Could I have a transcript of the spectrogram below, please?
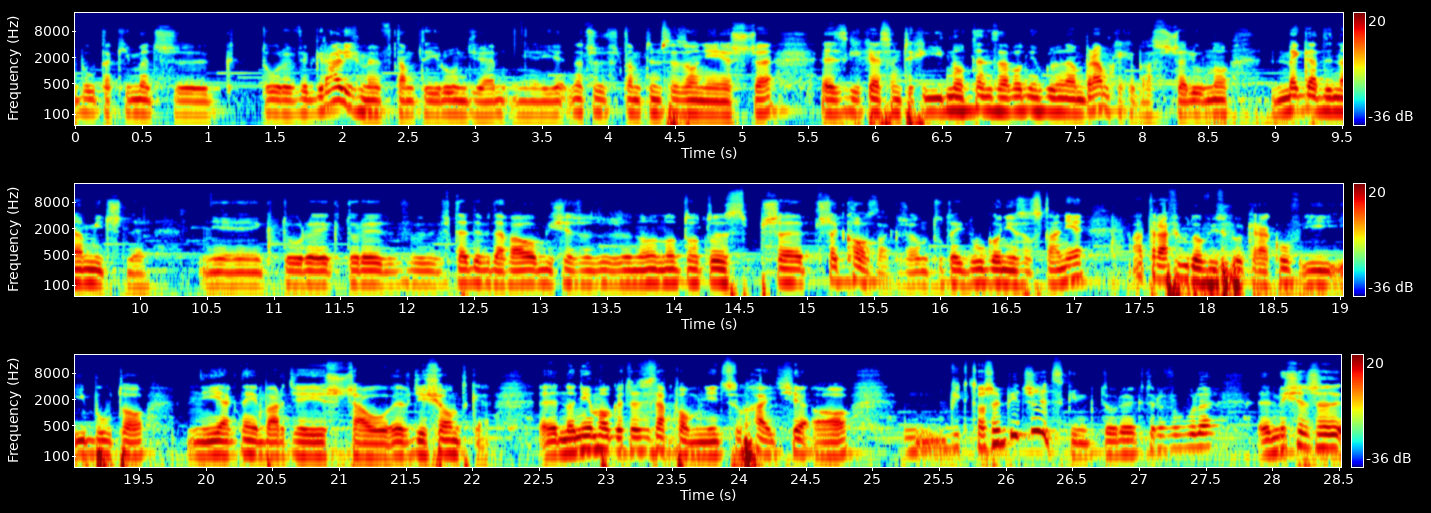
był taki mecz, który wygraliśmy w tamtej rundzie, znaczy w tamtym sezonie jeszcze z GKS-em tych i no ten zawodnik, który nam bramkę chyba strzelił, no mega dynamiczny który, który wtedy wydawało mi się, że, że no, no to, to jest prze, przekozak, że on tutaj długo nie zostanie, a trafił do Wisły Kraków i, i był to jak najbardziej strzał w dziesiątkę. No nie mogę też zapomnieć, słuchajcie, o Wiktorze Biedrzyckim, który, który w ogóle myślę, że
